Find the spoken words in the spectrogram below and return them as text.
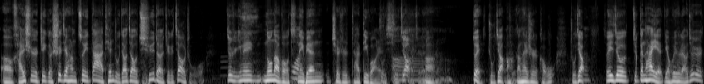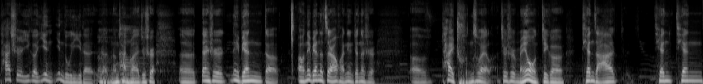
呃，还是这个世界上最大天主教教区的这个教主，就是因为 Nunavut 哇。那边确实他地广人稀，主教之类的啊对主教啊，刚才是口误，主教嗯，所以就就跟他也也会去聊，就是他是一个印印度裔的人，嗯。能看出来，哦就是呃，但是那边的哦、那边的自然环境真的是呃太纯粹了，就是没有这个添杂添添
